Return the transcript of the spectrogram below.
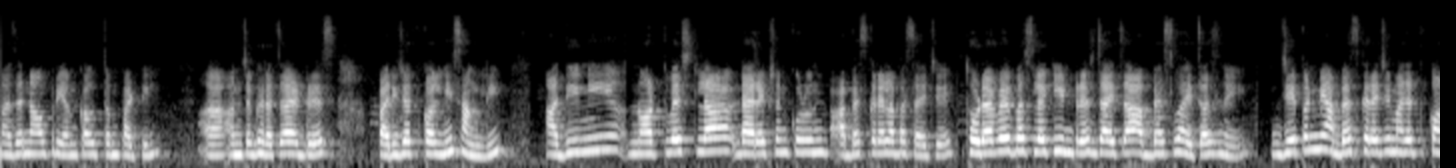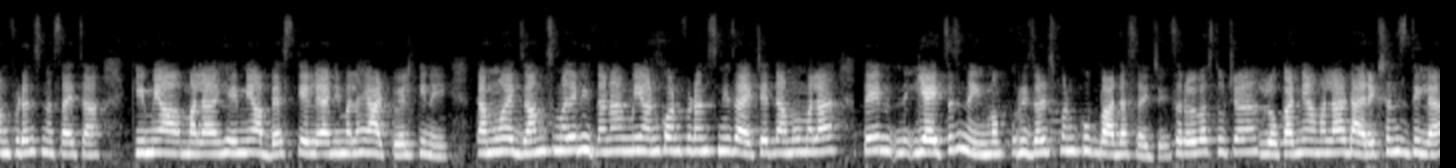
माझं नाव प्रियंका उत्तम पाटील. आमच्या घराचा ॲड्रेस पारिजात कॉलनी सांगली. आधी मी नॉर्थ वेस्टला डायरेक्शनकडून अभ्यास करायला बसायचे. थोडा वेळ बसलं की इंटरेस्ट जायचा अभ्यास व्हायचाच नाही. जे पण मी अभ्यास करायचे माझ्यात कॉन्फिडन्स नसायचा की मी मला हे मी अभ्यास केले आणि मला हे आठवेल की नाही. त्यामुळे एक्झाम्समध्ये लिहिताना मी अनकॉन्फिडन्सनी जायचे. त्यामुळे मला ते यायचंच नाही. मग रिझल्ट पण खूप बाद असायचे. सर्व वस्तूच्या लोकांनी आम्हाला डायरेक्शन्स दिल्या.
